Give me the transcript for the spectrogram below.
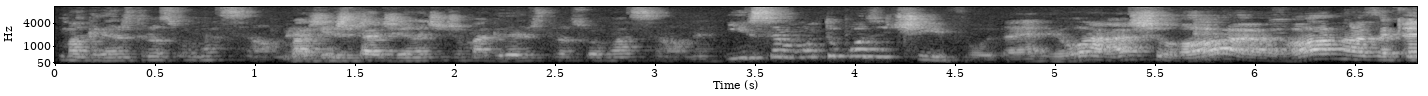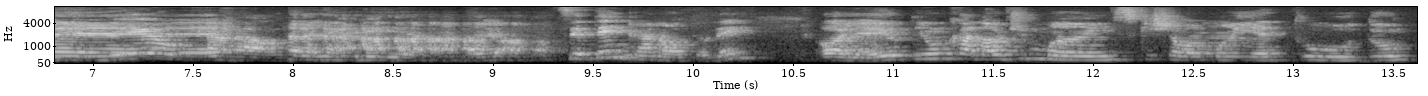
Uma grande transformação, né? A gente está diante de uma grande transformação, né? Isso é muito positivo, né? Eu acho, ó, ó nós aqui É. meu canal, que alegria. né? Você tem canal também? Olha, eu tenho um canal de mães que chama Mãe é Tudo,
